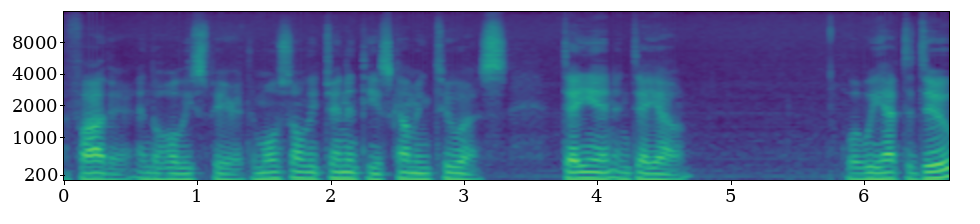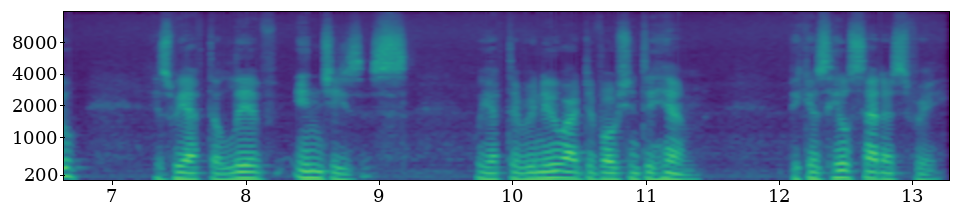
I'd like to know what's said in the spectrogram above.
the Father, and the Holy Spirit. The most holy Trinity is coming to us day in and day out. What we have to do is we have to live in Jesus. We have to renew our devotion to Him because He'll set us free.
